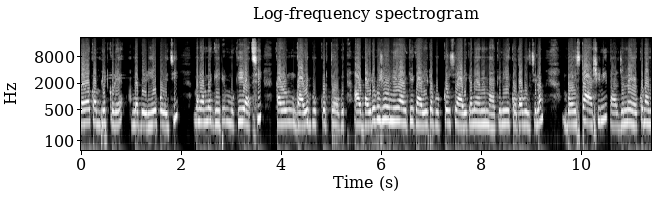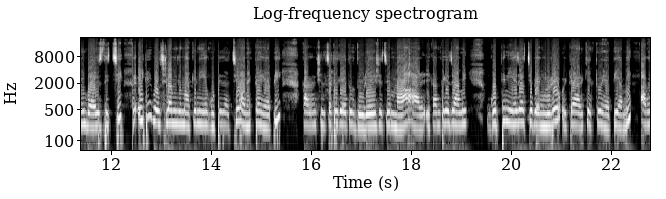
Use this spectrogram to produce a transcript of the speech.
দাওয়া কমপ্লিট করে আমরা বেরিয়ে পড়েছি। মানে আমরা গেটের মুখেই আছি, কারণ গাড়ি বুক করতে হবে। আর বাইরে বসে উনি আর কি গাড়িটা বুক করছে, আর এখানে আমি মাকে নিয়ে কথা বলছিলাম। বয়সটা আসেনি, তার জন্য এখন আমি বয়স দিচ্ছি। এইটাই বলছিলাম যে মাকে নিয়ে ঘুরতে যাচ্ছি অনেকটা হ্যাপি কারণ শিলচর থেকে এত দূরে এসেছে মা, আর এখান থেকে যে আমি ঘুরতে নিয়ে যাচ্ছি বেঙ্গলোরে, ওইটা আর কি একটু হ্যাপি আমি। আমি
